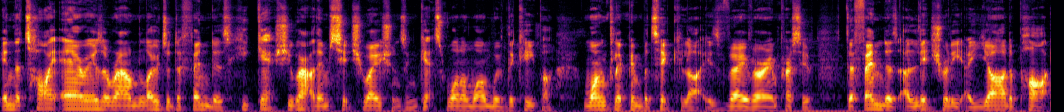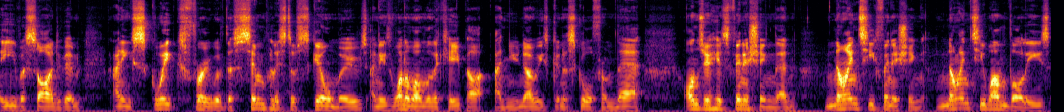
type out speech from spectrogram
in the tight areas around loads of defenders, he gets you out of them situations and gets one on one with the keeper. One clip in particular is very, very impressive. Defenders are literally a yard apart either side of him, and he squeaks through with the simplest of skill moves, and he's one on one with the keeper, and you know he's going to score from there. Onto his finishing then 90 finishing, 91 volleys,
